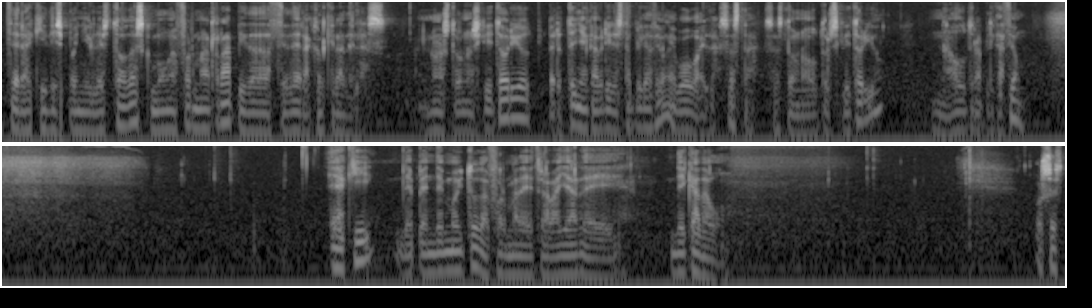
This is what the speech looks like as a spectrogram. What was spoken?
ter aquí disponibles todas como unha forma rápida de acceder a calquera delas. Non estou no escritorio, pero teño que abrir esta aplicación e vou bailar. Xa está, xa estou no outro escritorio, na outra aplicación. E aquí depende moito da forma de traballar de, de cada un. Os, est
